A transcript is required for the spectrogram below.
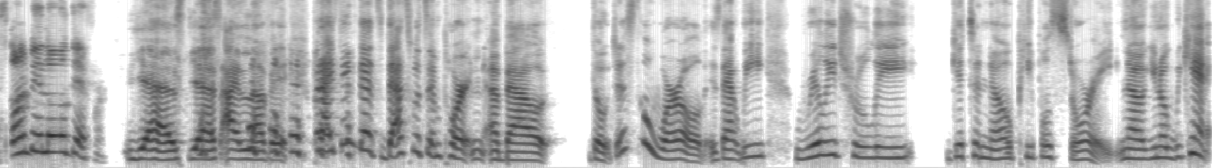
it's going to be a little different. Yes, yes, I love it. but I think that's that's what's important about though just the world is that we really truly get to know people's story. No, you know, we can't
